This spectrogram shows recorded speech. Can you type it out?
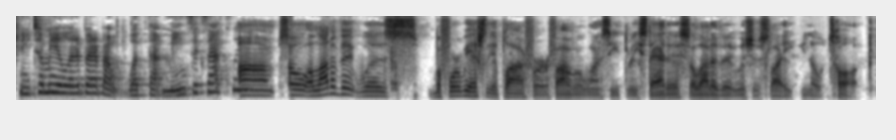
Can you tell me a little bit about what that means exactly? Um, so a lot of it was before we actually applied for 501c3 status. A lot of it was just like you know talk,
